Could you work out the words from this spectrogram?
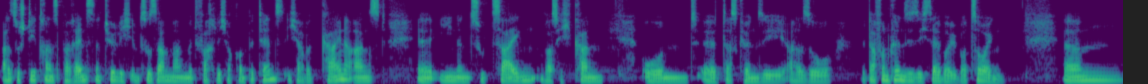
also steht Transparenz natürlich im Zusammenhang mit fachlicher Kompetenz. Ich habe keine Angst, äh, Ihnen zu zeigen, was ich kann. Und äh, das können Sie also, davon können Sie sich selber überzeugen. Ähm,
